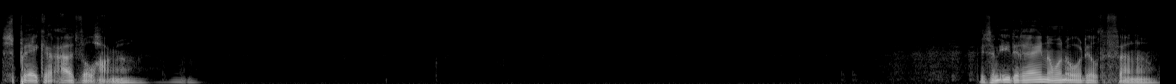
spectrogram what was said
spreker uit wil hangen. Het is aan iedereen om een oordeel te vellen.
